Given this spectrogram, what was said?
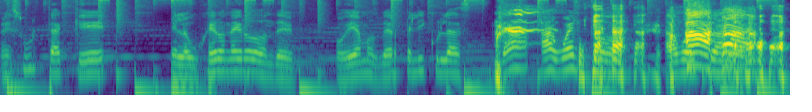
resulta que el agujero negro donde podíamos ver películas ya ha vuelto. Ha vuelto a-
